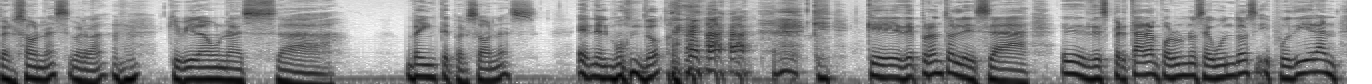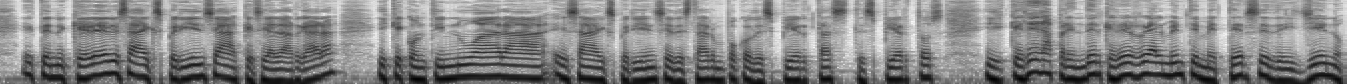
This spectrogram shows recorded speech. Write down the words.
personas, ¿verdad? Que hubiera unas 20 ah, personas en el mundo que, que de pronto les ah, eh, despertaran por unos segundos y pudieran eh, tener, querer esa experiencia que se alargara y que continuara esa experiencia de estar un poco despiertas, despiertos y querer aprender, querer realmente meterse de lleno,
